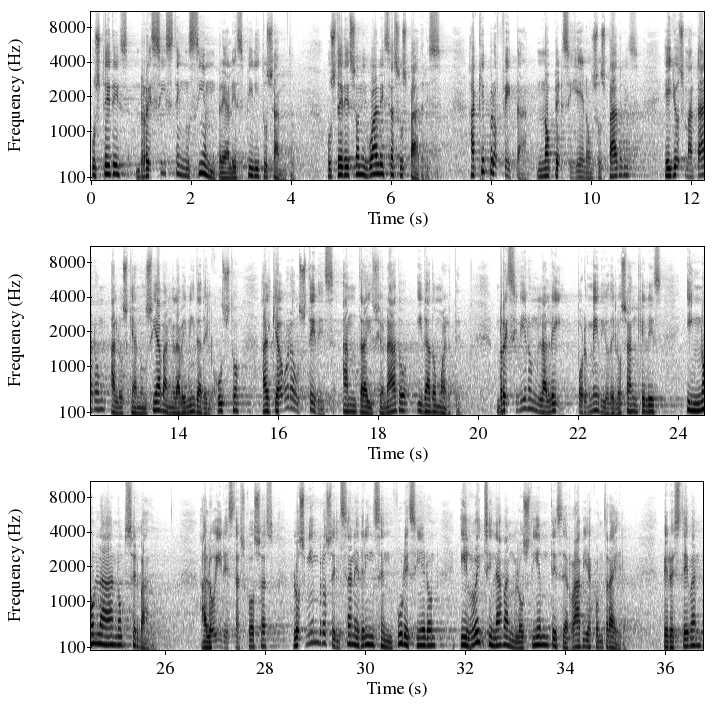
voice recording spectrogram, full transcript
ustedes resisten siempre al Espíritu Santo, ustedes son iguales a sus padres. ¿A qué profeta no persiguieron sus padres? Ellos mataron a los que anunciaban la venida del justo, al que ahora ustedes han traicionado y dado muerte. Recibieron la ley por medio de los ángeles y no la han observado. Al oír estas cosas, los miembros del Sanedrín se enfurecieron y rechinaban los dientes de rabia contra él. Pero Esteban,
